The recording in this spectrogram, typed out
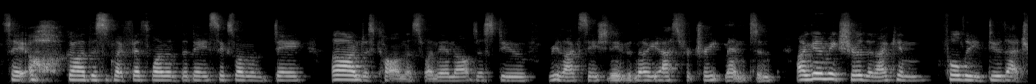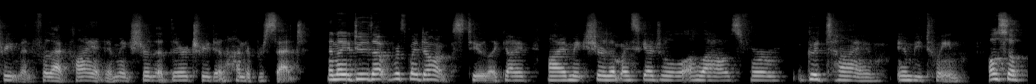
say, oh God, this is my fifth one of the day, sixth one of the day. Oh, I'm just calling this one in. I'll just do relaxation, even though you asked for treatment. And I'm going to make sure that I can fully do that treatment for that client and make sure that they're treated 100%. And I do that with my dogs too. Like I, I make sure that my schedule allows for good time in between. Also,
